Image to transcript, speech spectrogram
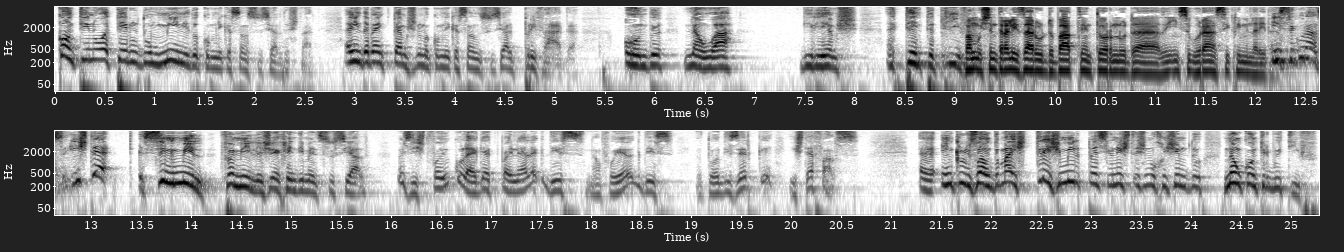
continua a ter o domínio da comunicação social do Estado. Ainda bem que estamos numa comunicação social privada, onde não há, diríamos, a tentativa. Vamos centralizar o debate em torno da insegurança e criminalidade. Insegurança. Isto é 5 mil famílias em rendimento social. Mas isto foi o colega de painel que disse, não foi eu que disse. Eu estou a dizer que isto é falso. A inclusão de mais 3 mil pensionistas no regime do não contributivo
